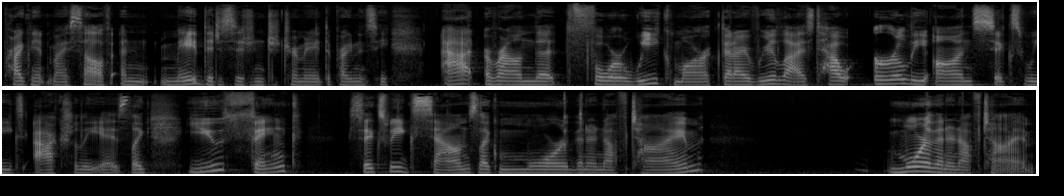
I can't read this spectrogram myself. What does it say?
pregnant myself and made the decision to terminate the pregnancy at around the four week mark that I realized how early on six weeks actually is. Like, you think six weeks sounds like more than enough time, more than enough time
